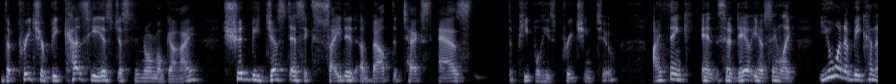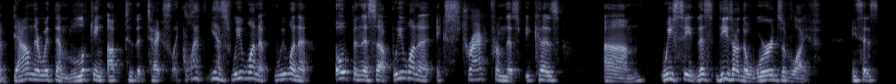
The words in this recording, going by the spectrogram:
the preacher because he is just a normal guy should be just as excited about the text as the people he's preaching to I think, and so Dale, you know, saying like, you want to be kind of down there with them, looking up to the text, like, let, yes, we want to, we want to open this up. We want to extract from this because um, we see this. These are the words of life. He says,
